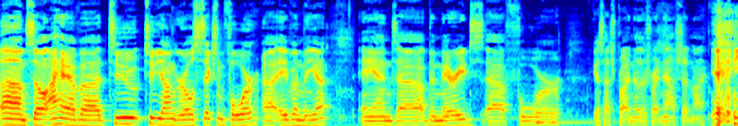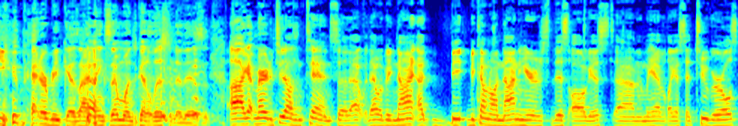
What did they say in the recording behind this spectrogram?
Um, so I have uh, two two young girls, six and four, uh, Ava and Mia, and uh, I've been married uh, for. I guess I should probably know this right now, shouldn't I? you better because I think someone's going to listen to this. Uh, I got married in 2010, so that that would be nine. I'd be, be coming on nine years this August, um, and we have, like I said, two girls.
